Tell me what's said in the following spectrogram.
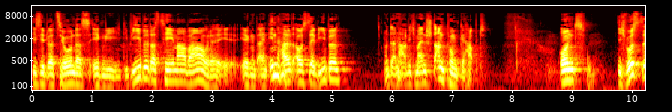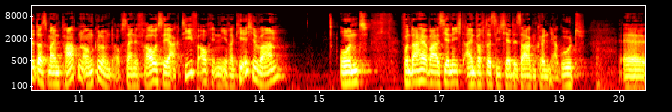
die Situation, dass irgendwie die Bibel das Thema war oder irgendein Inhalt aus der Bibel. Und dann habe ich meinen Standpunkt gehabt. Und ich wusste, dass mein Patenonkel und auch seine Frau sehr aktiv auch in ihrer Kirche waren. Und von daher war es ja nicht einfach, dass ich hätte sagen können, ja gut, äh,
